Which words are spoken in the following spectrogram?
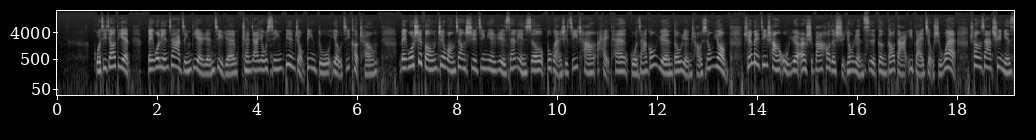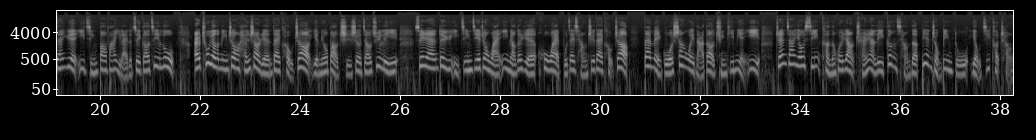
国际焦点：美国廉价景点人挤人，专家忧心变种病毒有机可乘。美国适逢阵亡将士纪念日三连休，不管是机场、海滩、国家公园，都人潮汹涌。全美机场五月二十八号的使用人次更高达一百九十万，创下去年三月疫情爆发以来的最高纪录。而出游的民众很少人戴口罩，也没有保持社交距离。虽然对于已经接种完疫苗的人，户外不再强制戴口罩。但美国尚未达到群体免疫，专家忧心可能会让传染力更强的变种病毒有机可乘。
